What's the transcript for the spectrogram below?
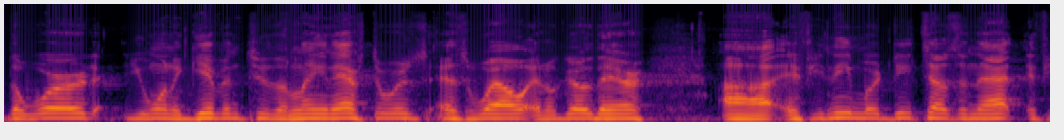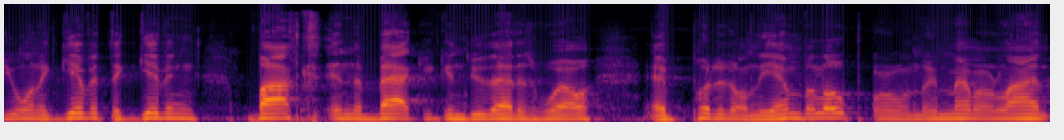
the word you want to give into the lane afterwards as well. It'll go there. Uh, if you need more details than that, if you want to give it the giving box in the back, you can do that as well and put it on the envelope or on the memo line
